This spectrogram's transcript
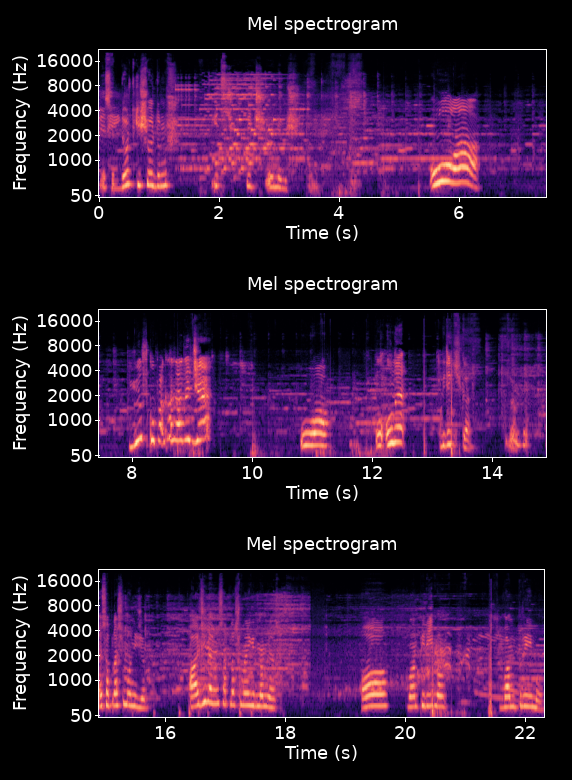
Neyse dört kişi öldürmüş. Hiç hiç ölmemiş. Oha! 100 kupa kazanınca Oha! O, onu bir dakika. Hesaplaşma oynayacağım. Acilen hesaplaşmaya girmem lazım. Aa, Vampirimo. Vampirimo.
